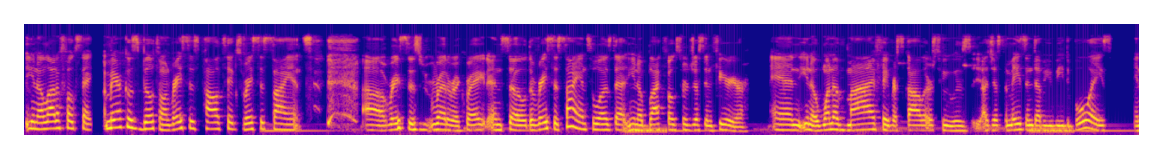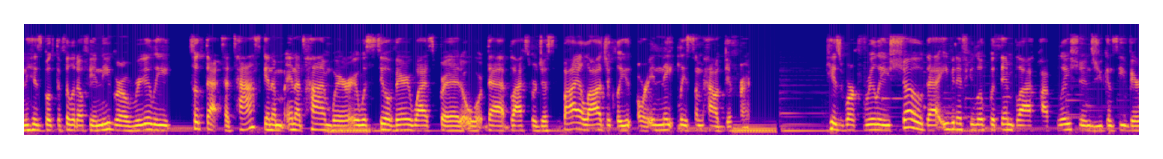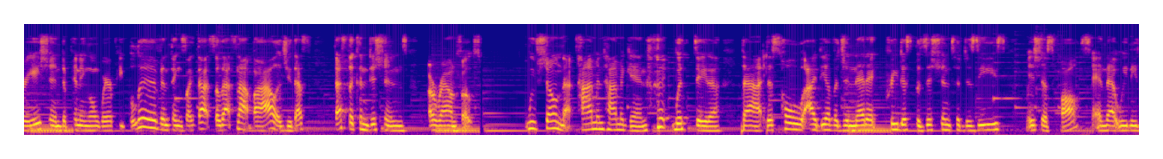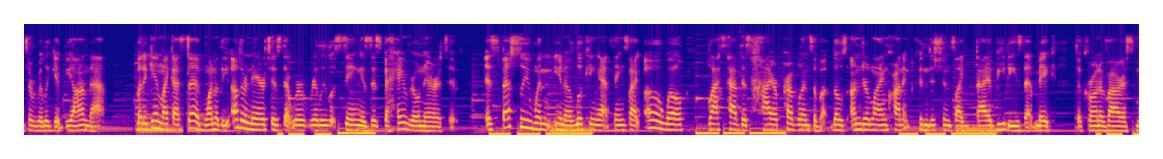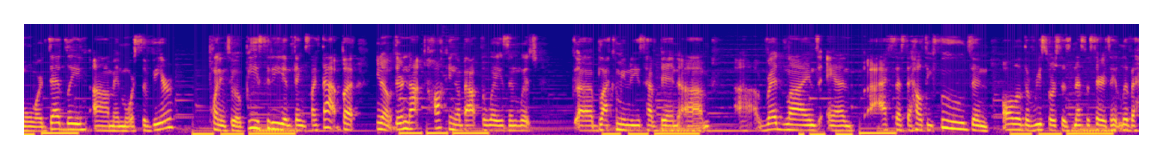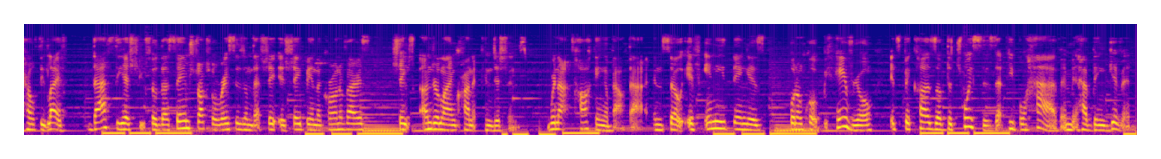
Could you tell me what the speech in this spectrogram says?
You know, a lot of folks say America's built on racist politics, racist science, uh, racist rhetoric, right? And so the racist science was that, you know, black folks are just inferior. And, you know, one of my favorite scholars who is uh, just amazing, W.B. Du Bois, in his book, The Philadelphia Negro, really took that to task in a, in a time where it was still very widespread or that blacks were just biologically or innately somehow different his work really showed that even if you look within black populations, you can see variation depending on where people live and things like that. So that's not biology. That's that's the conditions around folks. We've shown that time and time again with data that this whole idea of a genetic predisposition to disease is just false and that we need to really get beyond that. But again, like I said, one of the other narratives that we're really seeing is this behavioral narrative, especially when, you know, looking at things like, oh, well, Blacks have this higher prevalence of those underlying chronic conditions like diabetes that make the coronavirus more deadly um, and more severe, pointing to obesity and things like that. But, you know, they're not talking about the ways in which uh, Black communities have been um, uh, red lines and access to healthy foods and all of the resources necessary to live a healthy life. That's the issue. So the same structural racism that sh- is shaping the coronavirus shapes underlying chronic conditions. We're not talking about that. And so if anything is quote unquote behavioral, it's because of the choices that people have and have been given.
